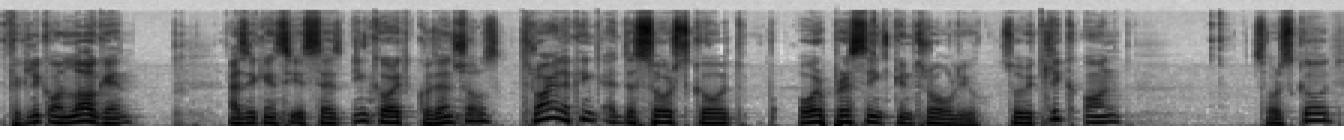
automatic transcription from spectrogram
if you click on login, as you can see it says incorrect credentials, try looking at the source code or pressing Control U. So we click on source code.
